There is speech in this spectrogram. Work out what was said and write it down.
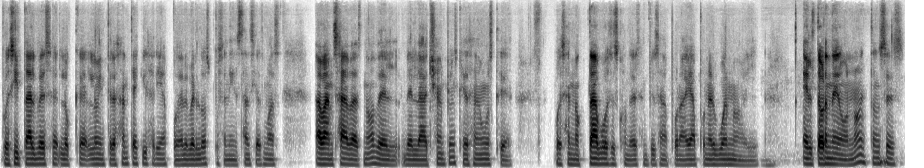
pues sí, tal vez eh, lo que lo interesante aquí sería poder verlos pues en instancias más avanzadas, ¿no? Del, de la Champions, que ya sabemos que pues en octavos es cuando se empieza por ahí a poner bueno el, el torneo, ¿no? Entonces,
